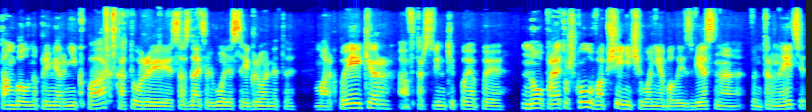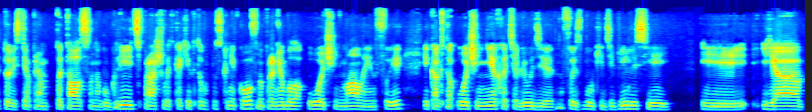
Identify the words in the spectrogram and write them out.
там был, например, Ник Парк, который создатель Уоллеса и Громита, Марк Бейкер, автор Свинки Пеппы. Но про эту школу вообще ничего не было известно в интернете. То есть я прям пытался нагуглить, спрашивать каких-то выпускников, но про нее было очень мало инфы. И как-то очень нехотя люди на Фейсбуке делились ей. И я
